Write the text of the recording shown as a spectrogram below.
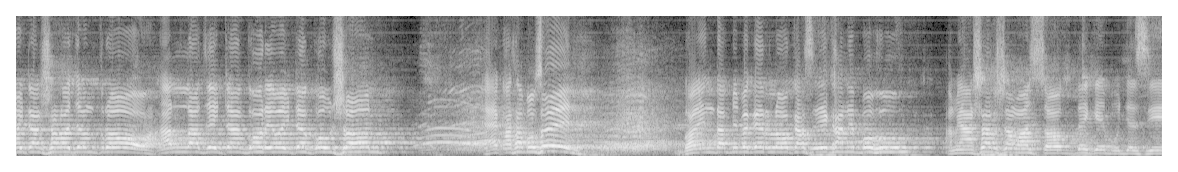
ওইটা ষড়যন্ত্র। আল্লাহ যেটা করে ওইটা কৌশল। এক কথা বলছেন? গোয়েন্দা বিভাগের লোক আছে এখানে বহু। আমি আসার সময় চোখ দেখে বুঝেছি।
